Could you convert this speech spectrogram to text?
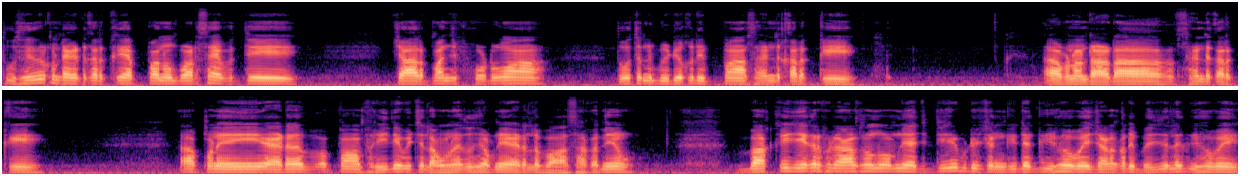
ਤੁਸੀਂ ਉਹ ਕੰਟੈਕਟ ਕਰਕੇ ਆਪਾਂ ਨੂੰ WhatsApp ਤੇ ਚਾਰ ਪੰਜ ਫੋਟੋਆਂ, ਦੋ ਤਿੰਨ ਵੀਡੀਓ ਕਲਿੱਪਾਂ ਸੈਂਡ ਕਰਕੇ, ਆਪਣਾ ਡਾਟਾ ਸੈਂਡ ਕਰਕੇ ਆਪਣੇ ਐਡ ਆਪਾਂ ਫ੍ਰੀ ਦੇ ਵਿੱਚ ਲਾਉਣੇ ਤੁਸੀਂ ਆਪਣੀ ਐਡ ਲਵਾ ਸਕਦੇ ਹੋ। ਬਾਕੀ ਜੇਕਰ ਫਿਲਹਾਲ ਤੁਹਾਨੂੰ ਆਪਣੀ ਅੱਜ ਦੀ ਵੀਡੀਓ ਚੰਗੀ ਲੱਗੀ ਹੋਵੇ, ਜਾਣਕਾਰੀ ਵਧੀਆ ਲੱਗੀ ਹੋਵੇ,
